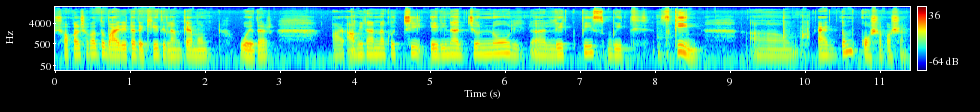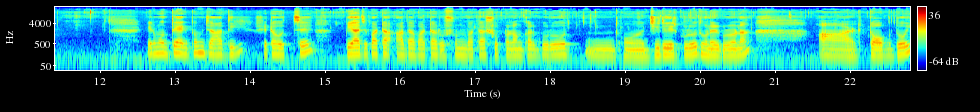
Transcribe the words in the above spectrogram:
সকাল সকাল তো বাইরেটা দেখিয়ে দিলাম কেমন ওয়েদার আর আমি রান্না করছি এরিনার জন্য লেগ পিস উইথ স্কিন একদম কষা কষা। এর মধ্যে একদম যা দিই সেটা হচ্ছে পেঁয়াজ বাটা, আদা বাটা, রসুন বাটা, শুকনো লঙ্কার গুঁড়ো জিরের গুঁড়ো, ধনের গুঁড়ো না। আর টক দই,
